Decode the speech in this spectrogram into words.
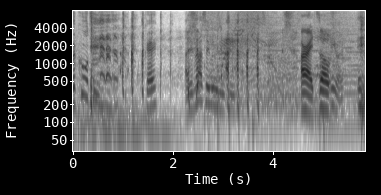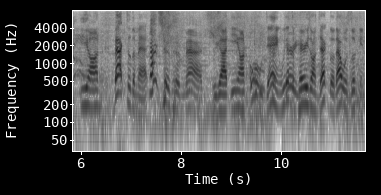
The, cool team. okay? I did not say losing team. All right, so anyway. Eon back to the match. Back to the match. We got Eon. Oh, oh dang. We got the parries on deck, though. That was looking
